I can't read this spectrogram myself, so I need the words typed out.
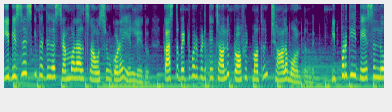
ఈ బిజినెస్కి పెద్దగా శ్రమ పడాల్సిన అవసరం కూడా ఏం లేదు. కాస్త పెట్టుబడి పెడితే చాలు ప్రాఫిట్ మాత్రం చాలా బాగుంటుంది. ఇప్పటికీ ఈ దేశంలో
